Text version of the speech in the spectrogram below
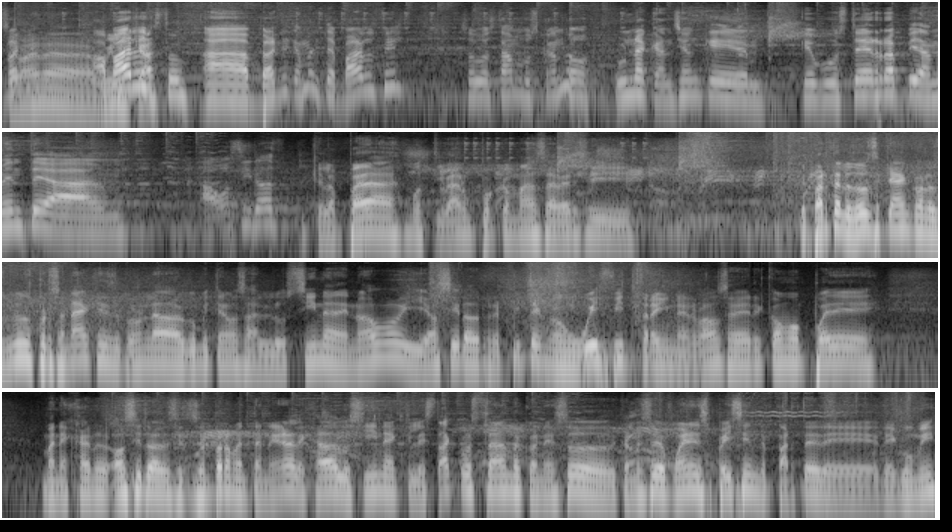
se van a, a Battle- Castle. a prácticamente Battlefield. Solo están buscando una canción que, que buste rápidamente a, a Osiroth. Que lo pueda motivar un poco más a ver si... De parte los dos se quedan con los mismos personajes. Por un lado Gumi tenemos a Lucina de nuevo y Osiroth repite con Wi-Fi Trainer. Vamos a ver cómo puede manejar Osiroth la situación para mantener alejada a Lucina que le está costando con eso con ese buen spacing de parte de, de Gumi.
